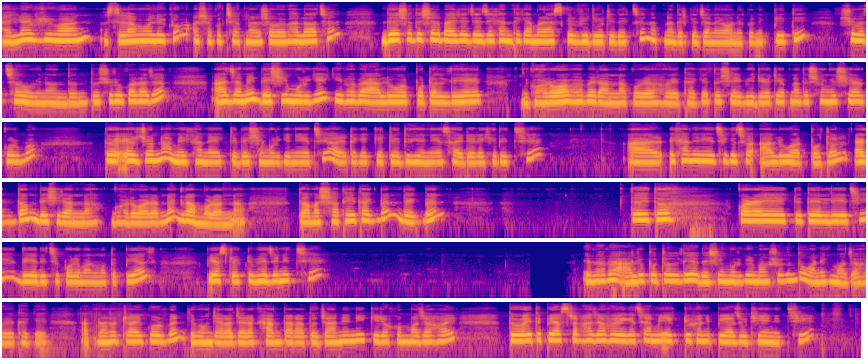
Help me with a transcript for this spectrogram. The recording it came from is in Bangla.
হ্যালো এভরিওয়ান, আসসালামু আলাইকুম। আশা করছি আপনারা সবাই ভালো আছেন। দেশ ও দেশের বাইরে যে যেখান থেকে আমার আজকের ভিডিওটি দেখছেন, আপনাদেরকে জানাই অনেক অনেক প্রীতি, শুভেচ্ছা ও অভিনন্দন। তো শুরু করা যাক। আজ আমি দেশি মুরগি কীভাবে আলু ও পটল দিয়ে ঘরোয়াভাবে রান্না করা হয়ে থাকে, তো সেই ভিডিওটি আপনাদের সঙ্গে শেয়ার করব। তো এর জন্য আমি এখানে একটি দেশি মুরগি নিয়েছি আর এটাকে কেটে ধুয়ে নিয়ে সাইডে রেখে দিচ্ছি। আর এখানে নিয়েছি কিছু আলু আর পটল, একদম দেশি রান্না, ঘরোয়া রান্না, গ্রাম্য রান্না। তো আমার সাথেই থাকবেন, দেখবেন। তো এই তো, কড়াইয়ে একটু তেল দিয়েছি, দিয়ে দিচ্ছি পরিমাণ মতো পেঁয়াজ। পেঁয়াজটা একটু ভেজে নিচ্ছি। এভাবে আলু পটল দিয়ে দেশি মুরগির মাংস কিন্তু অনেক মজা হয়ে থাকে। আপনারা ট্রাই করবেন এবং যারা যারা খান তারা তো জানেনই কীরকম মজা হয়। তো এতে পেঁয়াজটা ভাজা হয়ে গেছে, আমি একটুখানি পেঁয়াজ উঠিয়ে নিচ্ছি।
